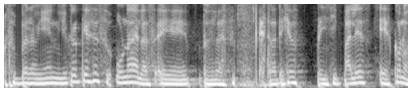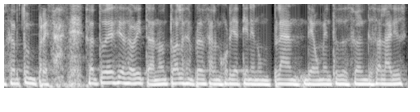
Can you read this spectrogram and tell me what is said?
Súper bien. Yo creo que esa es una de las, eh, pues las estrategias principales es conocer tu empresa. O sea, tú decías ahorita, ¿no? Todas las empresas a lo mejor ya tienen un plan de aumentos de de salarios,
